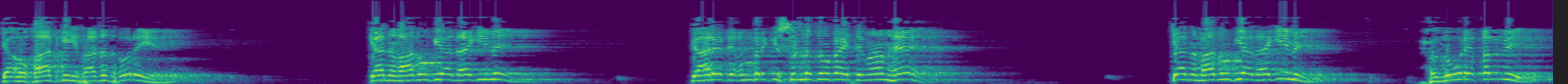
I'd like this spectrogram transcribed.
کیا اوقات کی حفاظت ہو رہی ہے؟ کیا نمازوں کی ادائیگی میں پیارے پیغمبر کی سنتوں کا اہتمام ہے؟ کیا نمازوں کی ادائیگی میں حضور قلبی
